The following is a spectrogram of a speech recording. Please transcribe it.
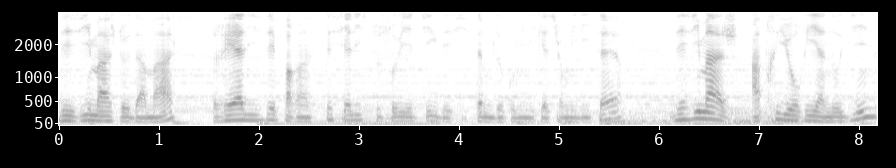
Des images de Damas, réalisées par un spécialiste soviétique des systèmes de communication militaire, des images a priori anodines,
